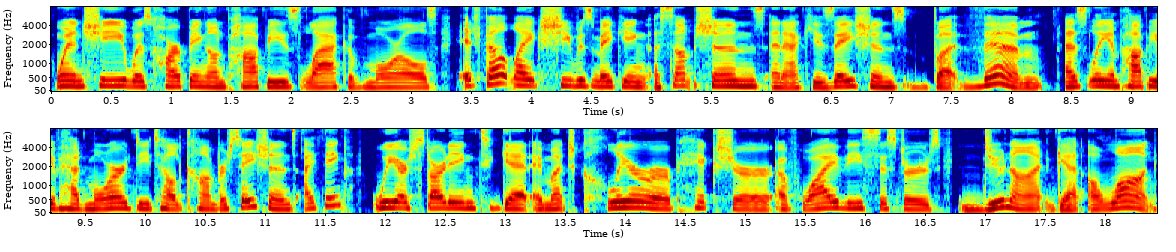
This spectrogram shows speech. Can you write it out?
when she was harping on Poppy's lack of morals. It felt like she was making assumptions and accusations, but then, as Li and Poppy have had more detailed conversations, I think we are starting to get a much clearer picture of why these sisters do not get along.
